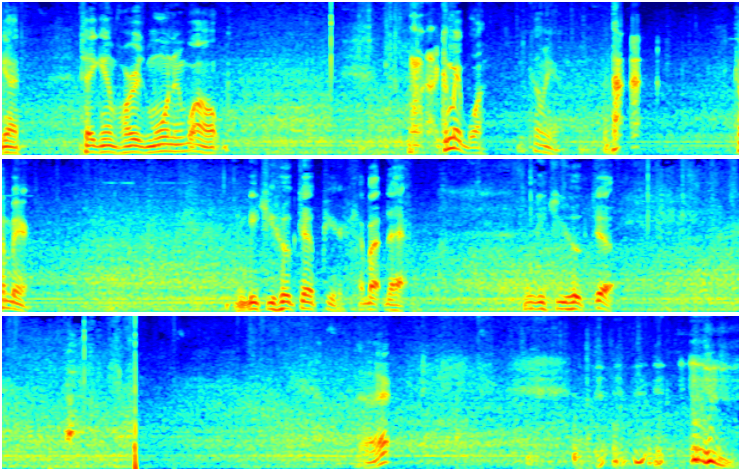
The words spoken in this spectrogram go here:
Got to take him for his morning walk. Come here, boy. You come here. Come here. Me get you hooked up here. How about that? Me get you hooked up. Alright.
